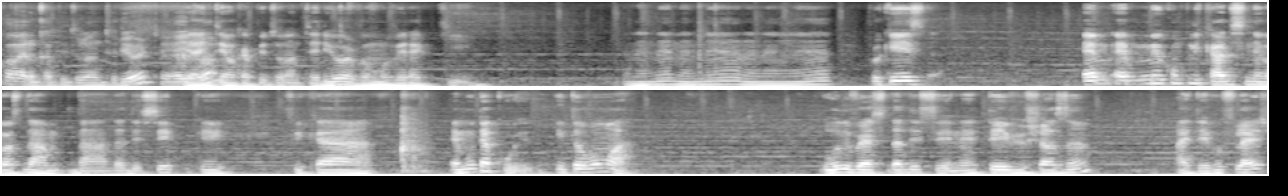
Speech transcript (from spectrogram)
Qual era o capítulo anterior? Tem E aí tem o capítulo anterior, vamos ver aqui. Porque é, é meio complicado esse negócio da, da, da DC, porque fica. É muita coisa. Então vamos lá. O universo da DC, né? Teve o Shazam, aí teve o Flash,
